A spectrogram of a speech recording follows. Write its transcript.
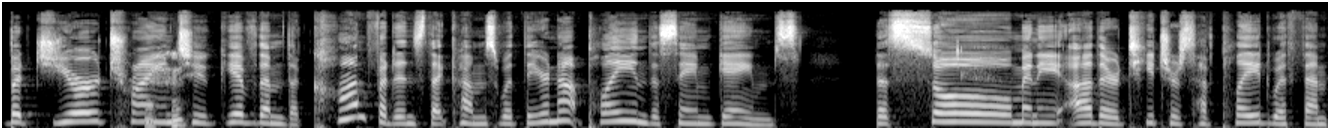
but you're trying mm-hmm. to give them the confidence that comes with it. You're not playing the same games that so many other teachers have played with them.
